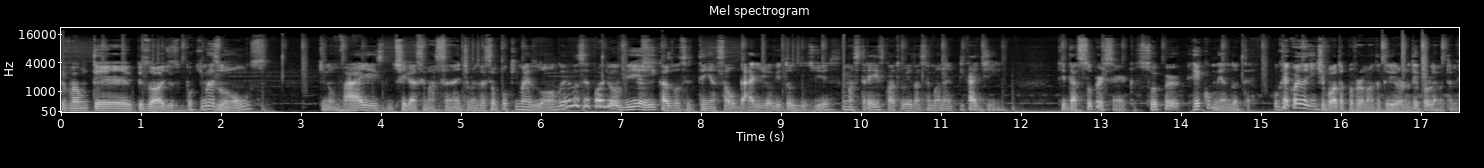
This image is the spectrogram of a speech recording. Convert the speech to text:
Vão ter episódios um pouquinho mais longos, que não vai chegar a ser maçante, mas vai ser um pouquinho mais longo. Aí você pode ouvir aí, caso você tenha saudade de ouvir todos os dias, umas 3, 4 vezes na semana picadinho. Que dá super certo, super recomendo até. Qualquer coisa a gente volta pro formato anterior, não tem problema também.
